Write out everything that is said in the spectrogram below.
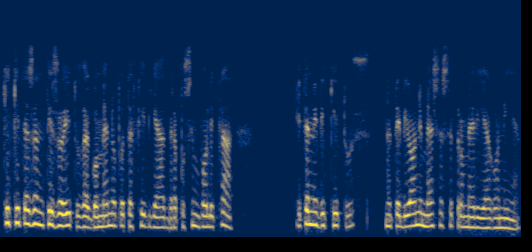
και κοίταζαν τη ζωή του δαγκωμένου από τα φίδια άντρα που συμβολικά ήταν η δική τους να τελειώνει μέσα σε τρομερή αγωνία.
